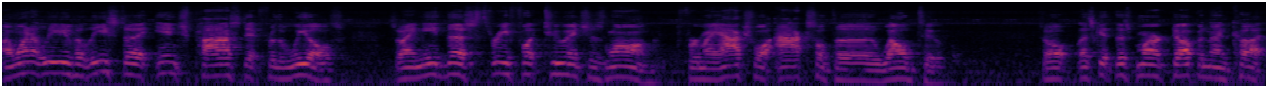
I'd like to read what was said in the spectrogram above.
I want to leave at least an inch past it for the wheels. So I need this three foot two inches long for my actual axle to weld to. So let's get this marked up and then cut.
